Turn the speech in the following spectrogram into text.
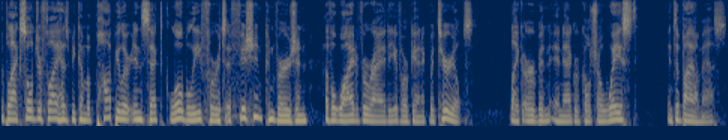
The black soldier fly has become a popular insect globally for its efficient conversion of a wide variety of organic materials, like urban and agricultural waste, into biomass.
